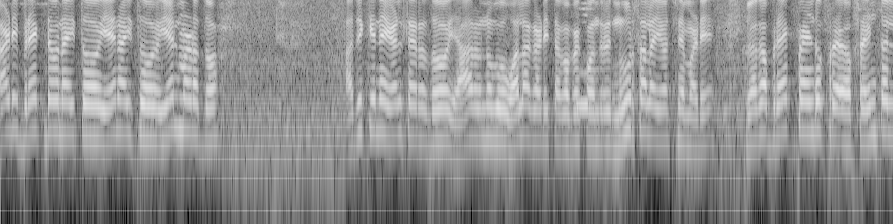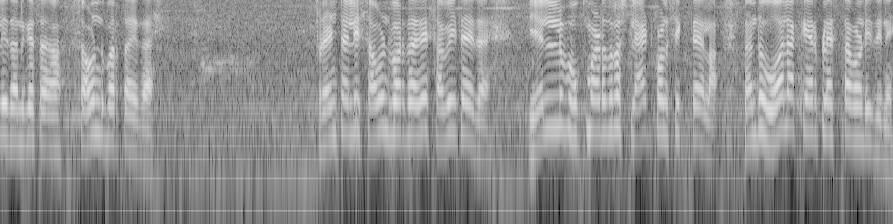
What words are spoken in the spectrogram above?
ಗಾಡಿ ಬ್ರೇಕ್ ಡೌನ್ ಆಯಿತು, ಏನಾಯಿತು, ಏನು ಮಾಡೋದು? ಅದಕ್ಕೇ ಹೇಳ್ತಾ ಇರೋದು ಯಾರೂ ಓಲಾ ಗಾಡಿ ತಗೋಬೇಕು ಅಂದರೆ ನೂರು ಸಲ ಯೋಚನೆ ಮಾಡಿ. ಇವಾಗ ಬ್ರೇಕ್ ಪ್ಯಾಂಡು ಫ್ರಂಟಲ್ಲಿ ನನಗೆ ಸೌಂಡ್ ಬರ್ತಾ ಇದೆ. ಫ್ರಂಟಲ್ಲಿ ಸೌಂಡ್ ಬರ್ತಾ ಇದೆ ಸವಿತಾ ಇದೆ. ಎಲ್ಲಿ ಬುಕ್ ಮಾಡಿದ್ರು ಸ್ಲ್ಯಾಟ್ಗಳು ಸಿಗ್ತಾ ಇಲ್ಲ. ನಂದು ಓಲಾ ಕೇರ್ ಪ್ಲೇಸ್ ತೊಗೊಂಡಿದ್ದೀನಿ.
